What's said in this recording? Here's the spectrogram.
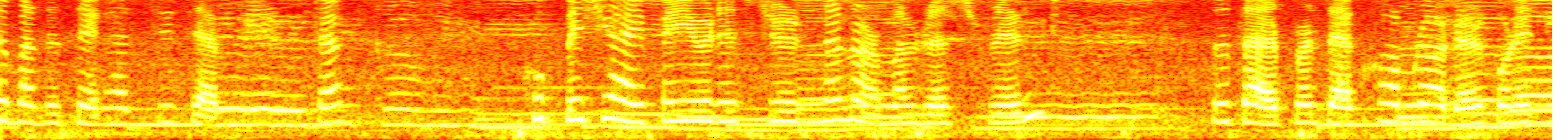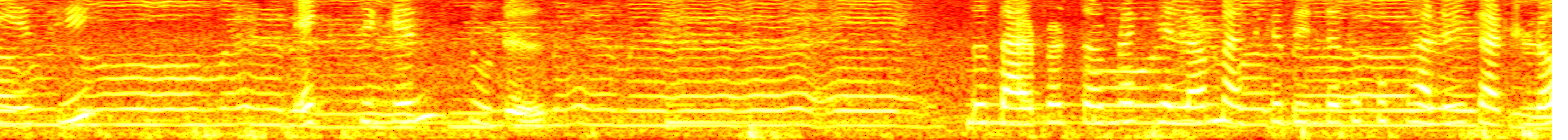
তোমাদের দেখাচ্ছি চ্যাম্পিয়ন্সটা খুব বেশি হাইফাই রেস্টুরেন্ট না নর্মাল রেস্টুরেন্ট তো তারপর দেখো আমরা অর্ডার করে নিয়েছি এক চিকেন নুডলস তো তারপর তো আমরা খেলাম আজকে দিনটা তো খুব ভালোই কাটলো।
